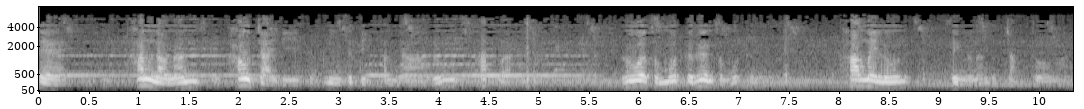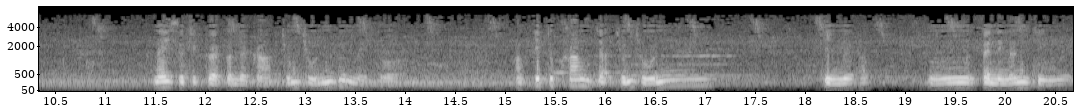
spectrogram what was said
แต่ท่านเหล่านั้นเข้าใจดีมีสติปัญญารู้ชัดว่ารู้ว่าสมมุติก็เรื่องสมมุติ ถ้าไม่รู้สิ่งเหล่านั้นจะจับตัวมาในสุดที่เกิดบรรยากาศฉุนฉุนขึ้นในตัว ความคิดทุกครั้งจะฉุนฉุนจริงไหมครับอืมันเป็นอย่างนั้นจริงเลย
